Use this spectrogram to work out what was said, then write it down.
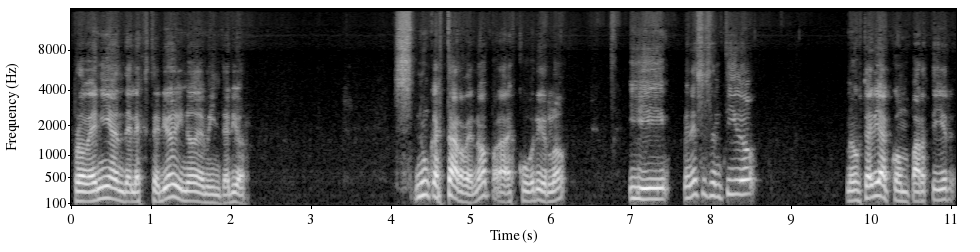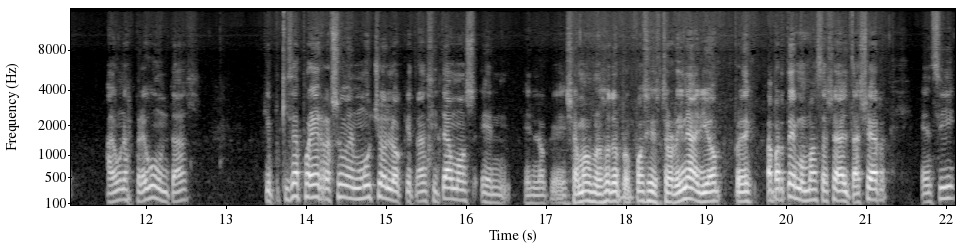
provenían del exterior y no de mi interior. Nunca es tarde, ¿no? Para descubrirlo. Y en ese sentido, me gustaría compartir algunas preguntas que quizás por ahí resumen mucho lo que transitamos en, lo que llamamos nosotros propósito extraordinario, pero apartemos más allá del taller en sí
